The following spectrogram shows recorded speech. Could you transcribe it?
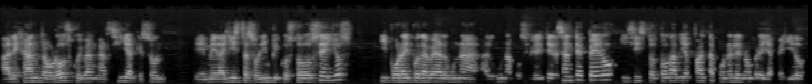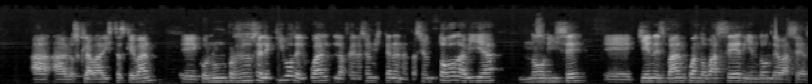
Alejandra Orozco, Iván García, que son eh, medallistas olímpicos todos ellos, y por ahí puede haber alguna, alguna posibilidad interesante, pero, insisto, todavía falta ponerle nombre y apellido a, los clavadistas que van eh, con un proceso selectivo del cual la Federación Mexicana de Natación todavía no dice eh, quiénes van, cuándo va a ser y en dónde va a ser,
